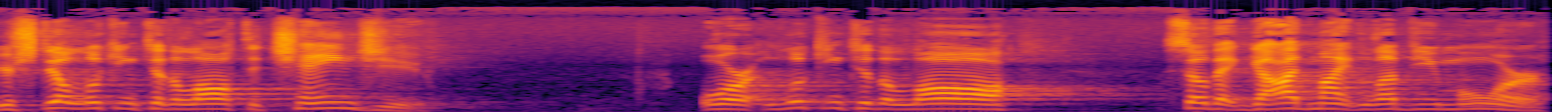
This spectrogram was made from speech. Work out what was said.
You're still looking to the law to change you, or looking to the law so that God might love you more.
